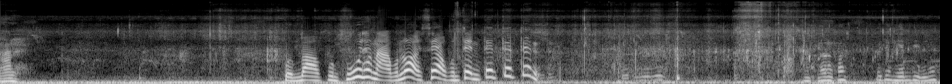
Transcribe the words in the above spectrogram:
นั่นผลบ่าวผลฟูทางหน้าผลลอยแซวผลเต้นเต้นเต้นเต้นเดี๋ยวก่อนก็จะเห็นดินเนี่ย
